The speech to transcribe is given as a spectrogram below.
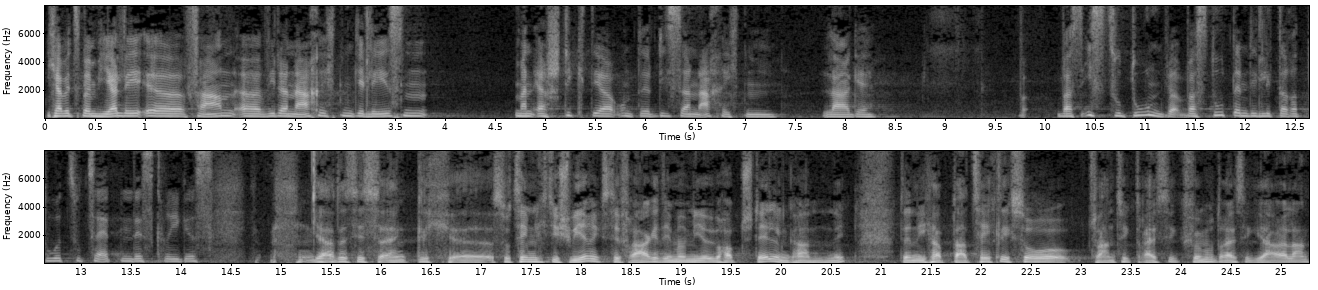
Ich habe jetzt beim Herfahren äh, wieder Nachrichten gelesen. Man erstickt ja unter dieser Nachrichtenlage. Was ist zu tun? Was tut denn die Literatur zu Zeiten des Krieges? Ja, das ist eigentlich äh, so ziemlich die schwierigste Frage, die man mir überhaupt stellen kann. Nicht? Denn ich habe tatsächlich so 20, 30, 35 Jahre lang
